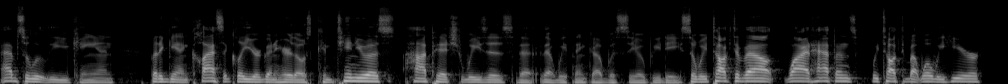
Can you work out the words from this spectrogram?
Absolutely, you can. But again, classically, you're going to hear those continuous high pitched wheezes that, that we think of with COPD. So we talked about why it happens. We talked about what we hear.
